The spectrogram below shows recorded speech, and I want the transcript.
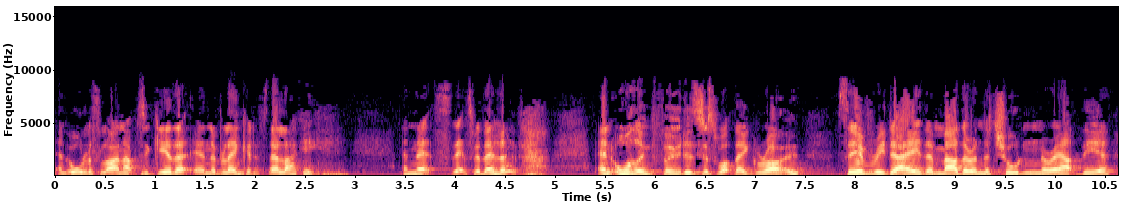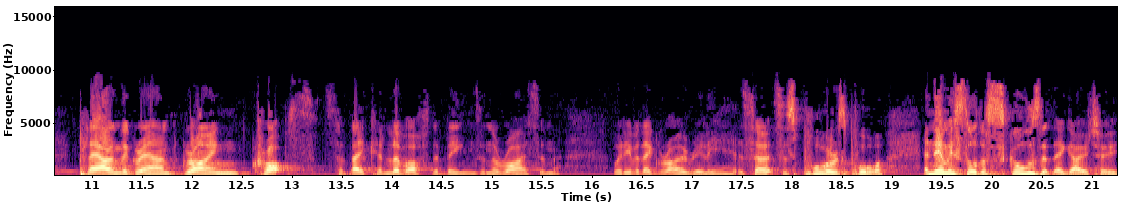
and all just line up together and a blanket if they're lucky. And that's, that's where they live. And all the food is just what they grow. So every day the mother and the children are out there ploughing the ground, growing crops so they can live off the beans and the rice and the whatever they grow, really. So it's as poor as poor. And then we saw the schools that they go to.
